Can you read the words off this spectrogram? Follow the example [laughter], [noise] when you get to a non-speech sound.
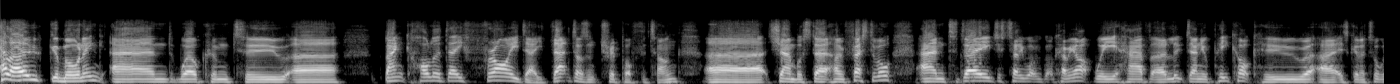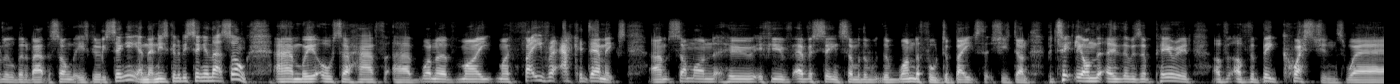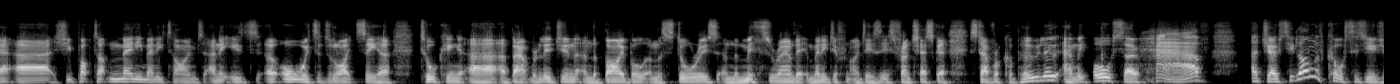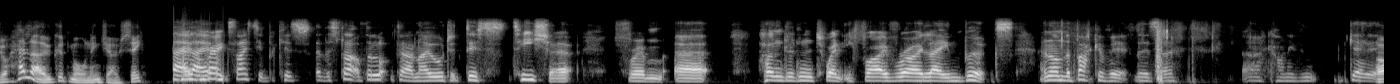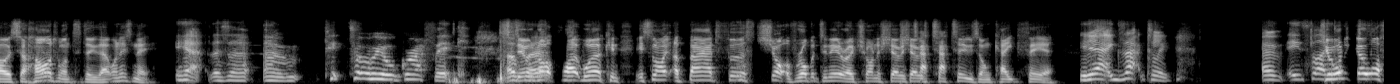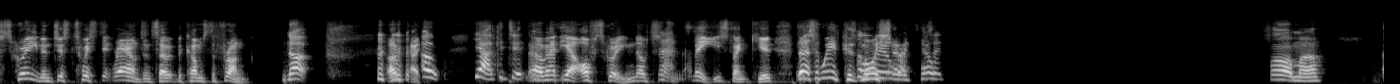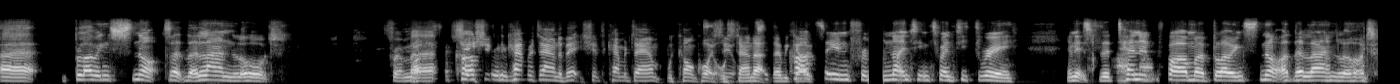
Hello, good morning, and welcome to uh, Bank Holiday Friday. That doesn't trip off the tongue. Uh, Shambles Stay at Home Festival. And today, just tell you what we've got coming up. We have uh, Luke Daniel Peacock, who uh, is going to talk a little bit about the song that he's going to be singing, and then he's going to be singing that song. And we also have uh, one of my my favourite academics, um, someone who, if you've ever seen some of the, the wonderful debates that she's done, particularly on the, uh, there was a period of, of the big questions where uh, she popped up many, many times, and it is always a delight to see her talking about religion and the Bible and the stories and the myths around it and many different ideas. It's Francesca Stavrakopoulou. And we also have a Josie Long, of course, as usual. Hello, good morning, Josie. Hello. I'm very excited because at the start of the lockdown, I ordered this t shirt from uh, 125 Rye Lane Books. And on the back of it, there's a. I can't even get it. Oh, it's a hard one to do, that one, isn't it? Yeah, there's a um, pictorial graphic. Still of, not quite working. It's like a bad first shot of Robert De Niro trying to show his, tattoos on Cape Fear. Yeah, exactly. Um, it's like. Do you want to go off screen and just twist it round and so it becomes the front? No. Okay. [laughs] oh, yeah, I could do it. No, I mean, yeah, off screen. No, no, no. please, thank you. That's it's weird because my show and tell. Farmer uh, blowing snot at the landlord from uh, shift, shift, the camera down a bit. Shift the camera down. We can't quite all stand up. There we cartoon go. Cartoon from 1923, and it's the tenant farmer blowing snot at the landlord.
